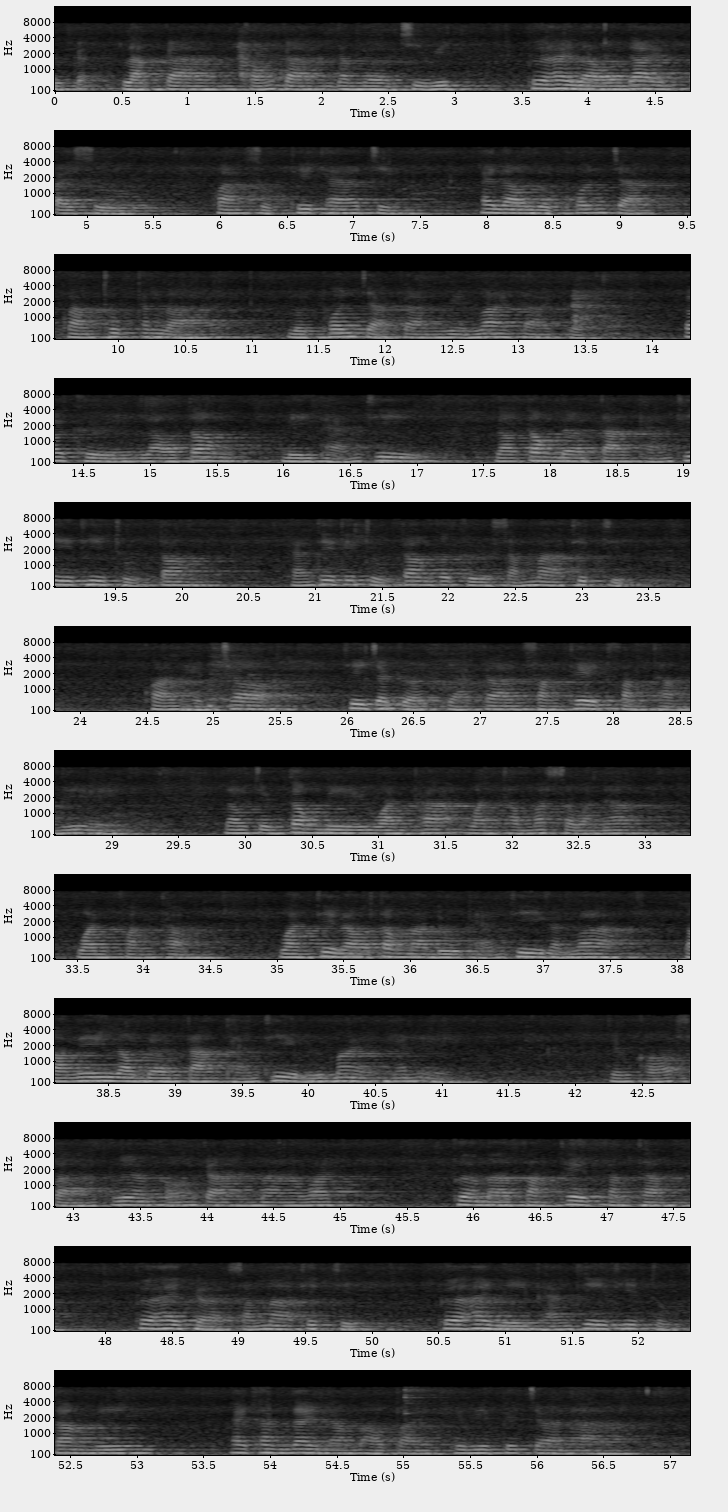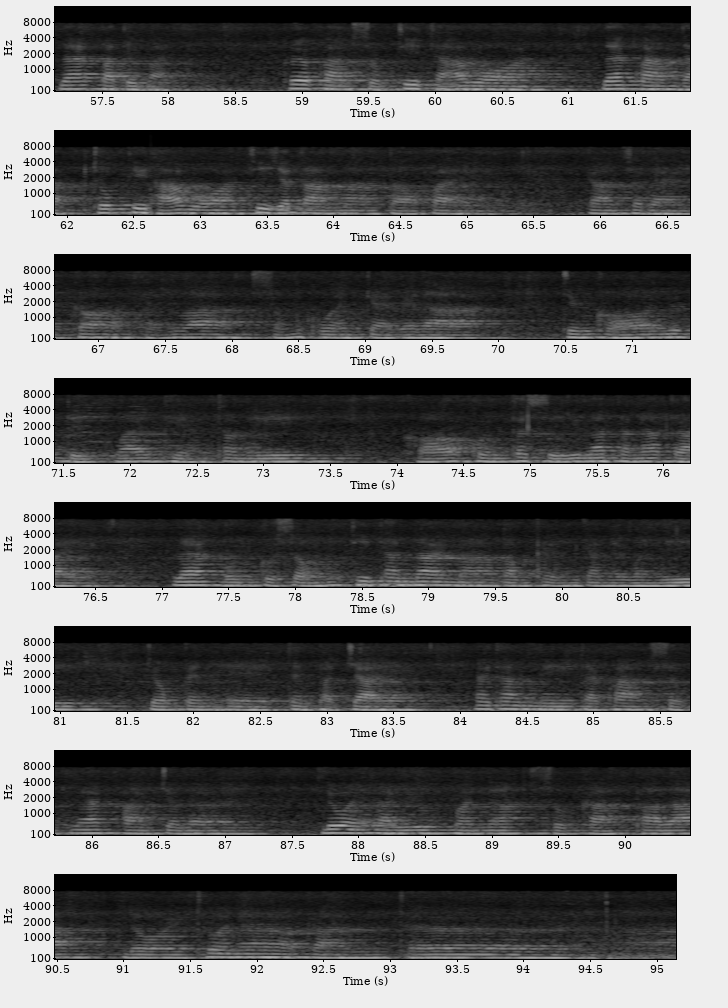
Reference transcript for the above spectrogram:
หลักการของการดำเนินชีวิต เพื่อให้เราได้ไปสู่ความสุขที่แท้จริง ให้เราหลุดพ้นจากความทุกข์ทั้งหลาย หลุดพ้นจากการเวียนว่ายตายเกิด ก็คือเราต้องมีแผนที่ เราต้องเดินตามแผนที่ที่ถูกต้อง แผนที่ที่ถูกต้องก็คือสัมมาทิฏฐิ ความเห็นชอบที่จะเกิดจากการฟังเทศฟังธรรมนี้เอง เราจึงต้องมีวันพระวันธรรมสวนะวันฟังธรรม วันที่เราต้องมาดูแผนที่กันว่า ตอนนี้เราเดินตามแผนที่หรือไม่นั่นเอง จึงขอฝากเรื่องของการมาวัด เพื่อมาฟังเทศฟังธรรม เพื่อให้เกิดสัมมาทิฏฐิ เพื่อให้มีแผนที่ที่ถูกต้องนี้ ให้ท่านได้นำเอาไปพินิจพิจารณาและปฏิบัติ เพื่อความสุขที่ถาวร และความดับทุกข์ที่ถาวรที่จะตามมาต่อไป การแสดงก็เห็นว่าสมควรแก่เวลา จึงขอยุติไว้เพียงเท่านี้ ขอคุณพระศรีรัตนตรัยและบุญกุศลที่ท่านได้มาบำเพ็ญกันในวันนี้ จงเป็นเหตุเป็นปัจจัย ให้ท่านมีแต่ความสุขและความเจริญ ด้วยอายุวันนะสุขภาละโดยทั่วหน้ากันเธอ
